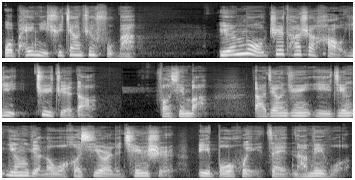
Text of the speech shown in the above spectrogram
我陪你去将军府吧。”云木知他是好意，拒绝道：“放心吧，大将军已经应允了我和希儿的亲事，必不会再难为我。”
